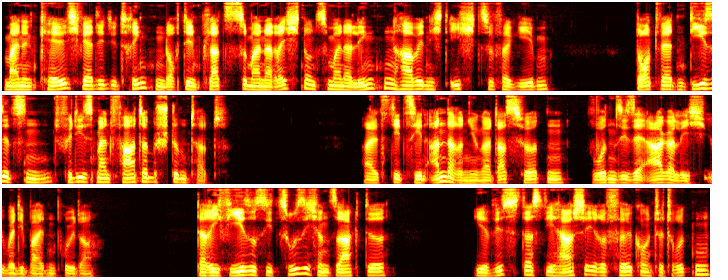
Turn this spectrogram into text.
Meinen Kelch werdet ihr trinken, doch den Platz zu meiner Rechten und zu meiner Linken habe nicht ich zu vergeben. Dort werden die sitzen, für die es mein Vater bestimmt hat. Als die zehn anderen Jünger das hörten, wurden sie sehr ärgerlich über die beiden Brüder. Da rief Jesus sie zu sich und sagte, Ihr wisst, dass die Herrscher ihre Völker unterdrücken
